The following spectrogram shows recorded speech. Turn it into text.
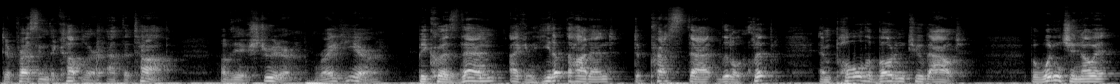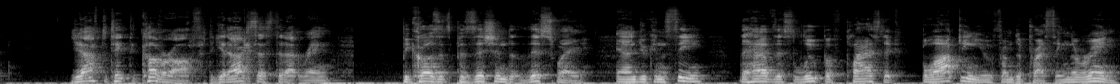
depressing the coupler at the top of the extruder right here because then I can heat up the hot end, depress that little clip and pull the Bowden tube out. But wouldn't you know it, you have to take the cover off to get access to that ring because it's positioned this way. And you can see they have this loop of plastic blocking you from depressing the ring.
